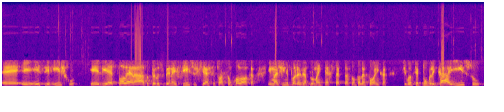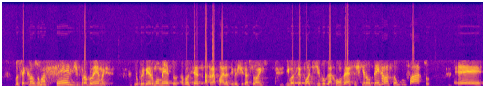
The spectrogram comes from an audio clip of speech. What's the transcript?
é, esse risco ele é tolerado pelos benefícios que a situação coloca. Imagine, por exemplo, uma interceptação telefônica. Se você publicar isso, você causa uma série de problemas no primeiro momento. Você atrapalha as investigações e você pode divulgar conversas que não têm relação com o fato. É,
